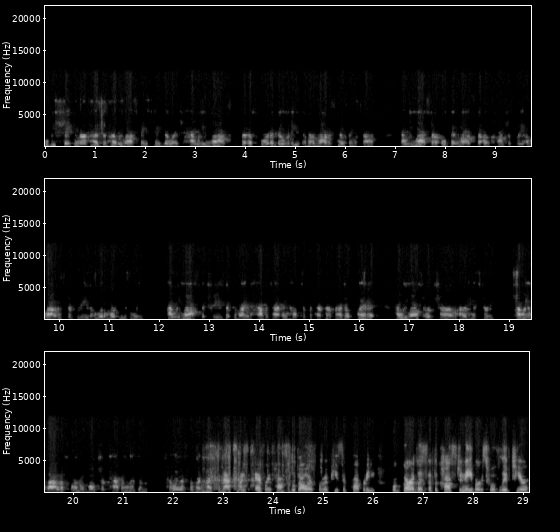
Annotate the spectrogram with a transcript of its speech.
will be shaking our heads at how we lost Bay State Village, how we lost the affordability of our modest housing stock, how we lost our open lots that unconsciously allowed us to breathe a little more easily, how we lost the trees that provided habitat and helped to protect our fragile planet, how we lost our charm, our history, how we allowed a form of vulture capitalism telling us that one has to maximize every possible dollar from a piece of property, regardless of the cost to neighbors who have lived here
